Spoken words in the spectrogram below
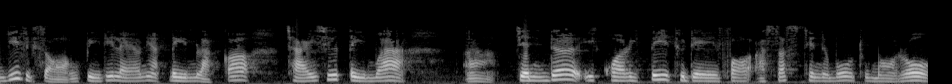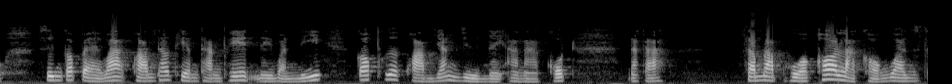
2022 ปีที่แล้วเนี่ยธีมหลักก็ใช้ชื่อธีมว่า Gender Equality Today for a Sustainable Tomorrow ซึ่งก็แปลว่าความเท่าเทียมทางเพศในวันนี้ก็เพื่อความยั่งยืนในอนาคตนะคะสำหรับหัวข้อหลักของวันส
